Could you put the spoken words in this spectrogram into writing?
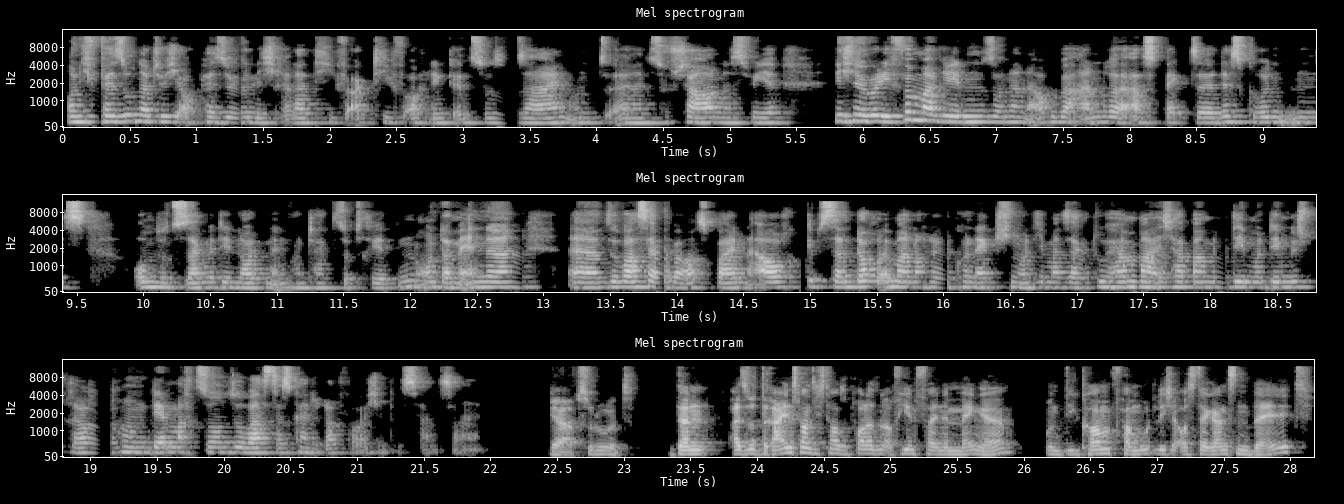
Und ich versuche natürlich auch persönlich relativ aktiv auf LinkedIn zu sein und äh, zu schauen, dass wir nicht nur über die Firma reden, sondern auch über andere Aspekte des Gründens um sozusagen mit den Leuten in Kontakt zu treten. Und am Ende, äh, so war es ja bei uns beiden auch, gibt es dann doch immer noch eine Connection und jemand sagt, du hör mal, ich habe mal mit dem und dem gesprochen, der macht so und sowas, das könnte doch für euch interessant sein. Ja, absolut. Dann, also 23.000 Follower sind auf jeden Fall eine Menge und die kommen vermutlich aus der ganzen Welt.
